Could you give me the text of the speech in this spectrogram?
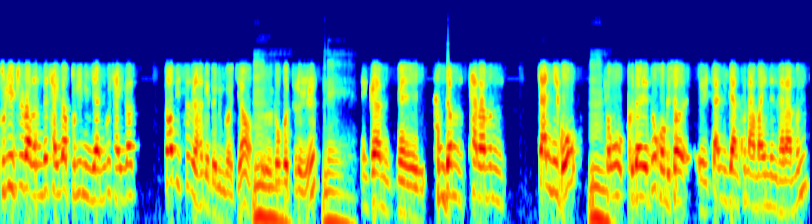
부릴 줄 알았는데 자기가 부리는 게 아니고 자기가 서비스를 하게 되는 거죠. 음. 그 로봇을. 네. 그러니까 예, 점점 사람은 잘리고 음, 겨우 그래도 거기서 예, 잘리지 않고 남아 있는 사람은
